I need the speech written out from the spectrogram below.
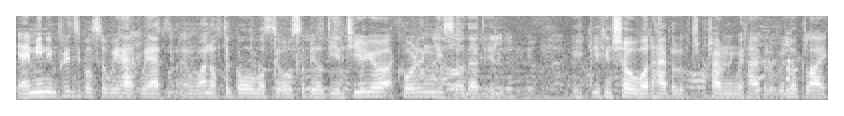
Yeah, I mean, in principle, so we had we had uh, one of the goal was to also build the interior accordingly, so that it, you- can show what Hyperloop tra- traveling with Hyperloop will look like,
